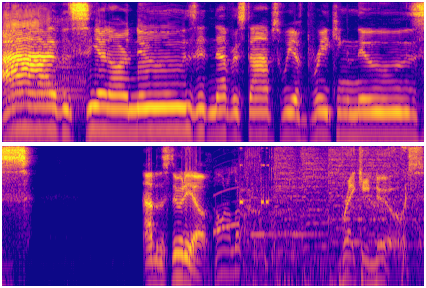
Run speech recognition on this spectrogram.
Ah, the CNR news, it never stops. We have breaking news. Out of the studio. I want to look. Breaking news.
